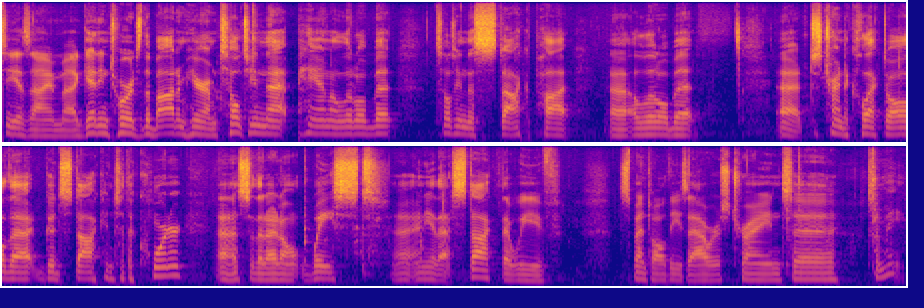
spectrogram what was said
See as I'm uh, getting towards the bottom here, I'm tilting that pan a little bit, tilting the stock pot uh, a little bit, uh, just trying to collect all that good stock into the corner uh, so that I don't waste uh, any of that stock that we've spent all these hours trying to, to make.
